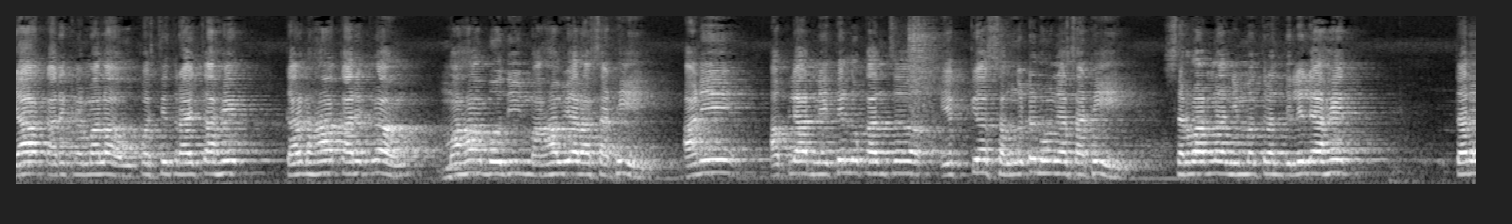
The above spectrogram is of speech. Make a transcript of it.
या कार्यक्रमाला उपस्थित राहायचं आहे. कारण हा कार्यक्रम महाबोधी महाविहारासाठी आणि आपल्या नेते लोकांचं ऐक्य संघटन होण्यासाठी सर्वांना निमंत्रण दिलेले आहेत. तर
